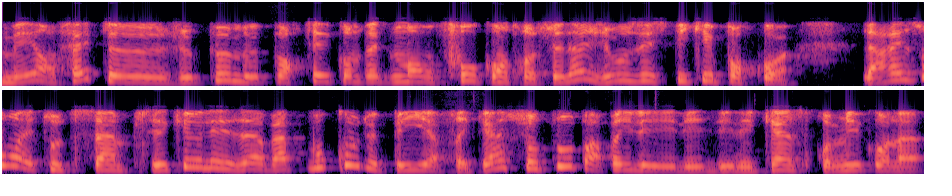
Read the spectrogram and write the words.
mais en fait, euh, je peux me porter complètement faux contre cela. Je vais vous expliquer pourquoi. La raison est toute simple, c'est que les, bah, beaucoup de pays africains, surtout parmi les, les, les 15 premiers qu'on a,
